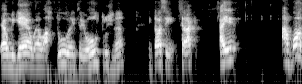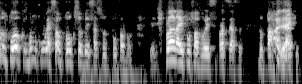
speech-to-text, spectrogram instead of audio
É o Miguel, é o Arthur, entre outros, né? Então, assim, será que. Aí aborda um pouco, vamos conversar um pouco sobre esse assunto, por favor. Explana aí, por favor, esse processo do parque técnico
